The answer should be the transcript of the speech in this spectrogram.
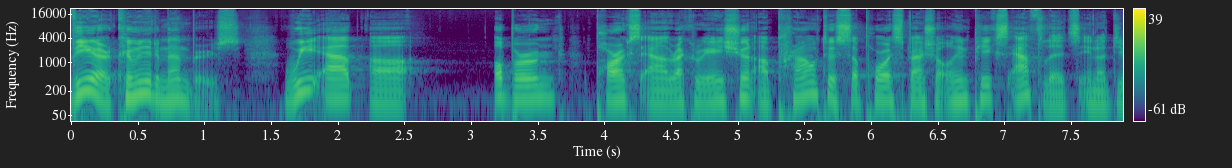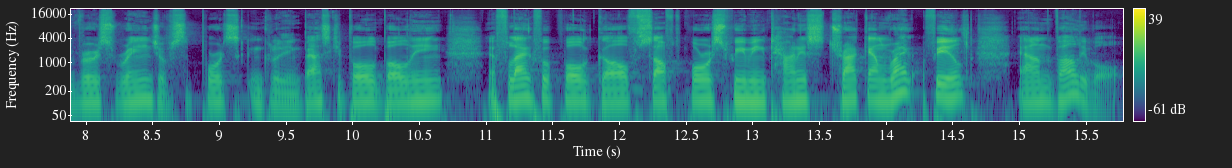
Dear community members, we at uh, Auburn Parks and Recreation are proud to support Special Olympics athletes in a diverse range of sports, including basketball, bowling, flag football, golf, softball, swimming, tennis, track and rec field, and volleyball.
